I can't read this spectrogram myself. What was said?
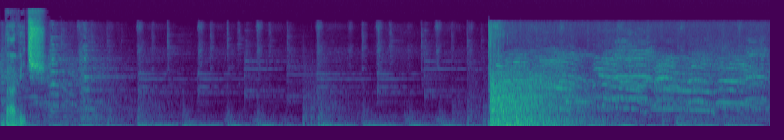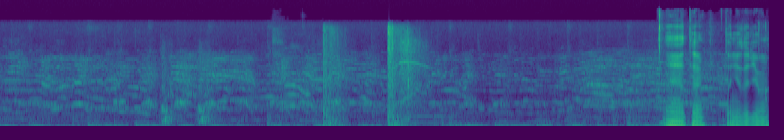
bawić. Te, to nie zadziała.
